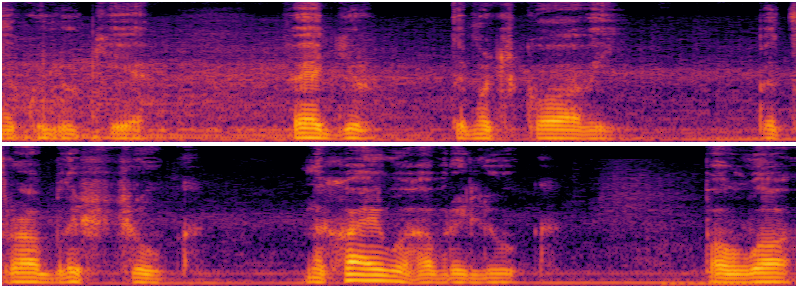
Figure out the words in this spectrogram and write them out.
Николюки, Федір Тимочковий, Петро Блищук, Михайло Гаврилюк, Павло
